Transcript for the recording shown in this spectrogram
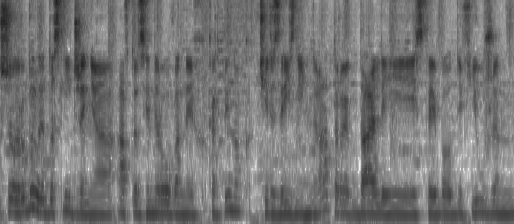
що робили дослідження автозгенерованих картинок через різні генератори, далі Stable Diffusion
